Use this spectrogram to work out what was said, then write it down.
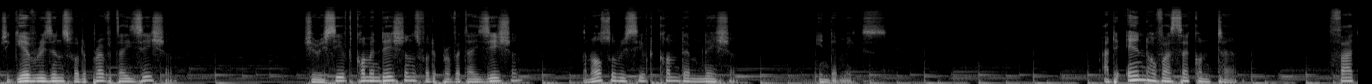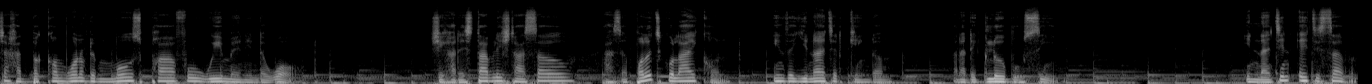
She gave reasons for the privatization. She received commendations for the privatization and also received condemnation in the mix. At the end of her second term, Thatcher had become one of the most powerful women in the world. She had established herself as a political icon in the United Kingdom and at the global scene. In 1987,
